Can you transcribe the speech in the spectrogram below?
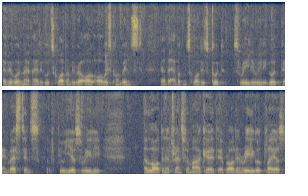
if he wouldn't have had a good squad. And we were all always convinced that the Everton squad is good. It's really, really good. They invest in a few years really a lot in the transfer market. They brought in really good players,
